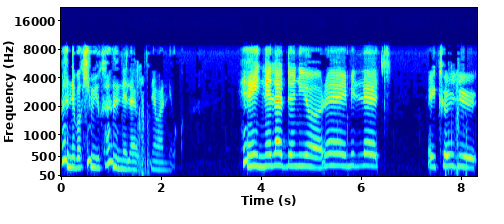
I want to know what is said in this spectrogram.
Ben de bakayım yukarıda neler ne var ne yok. Hey neler dönüyor hey millet. Hey köylü.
